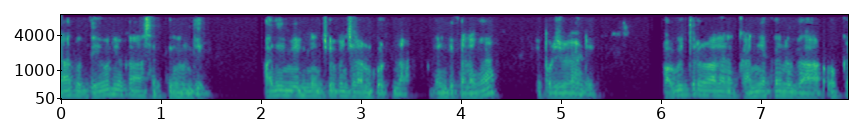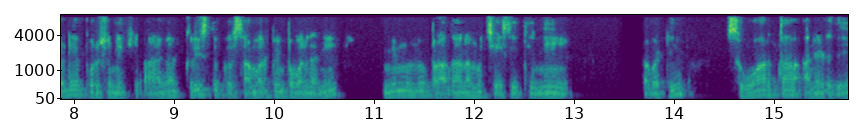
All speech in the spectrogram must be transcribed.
నాకు దేవుని యొక్క ఆసక్తి ఉంది. అది మీకు నేను చూపించాలనుకుంటున్నా. ఎందుకనగా ఇప్పుడు చూడండి. పవిత్రురాలైన కన్యకనుగా ఒక్కడే పురుషునికి అనగా క్రీస్తుకు సమర్పింపవలనని మిమ్మును ప్రధానము చేసి తిని. కాబట్టి సువార్త అనేది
